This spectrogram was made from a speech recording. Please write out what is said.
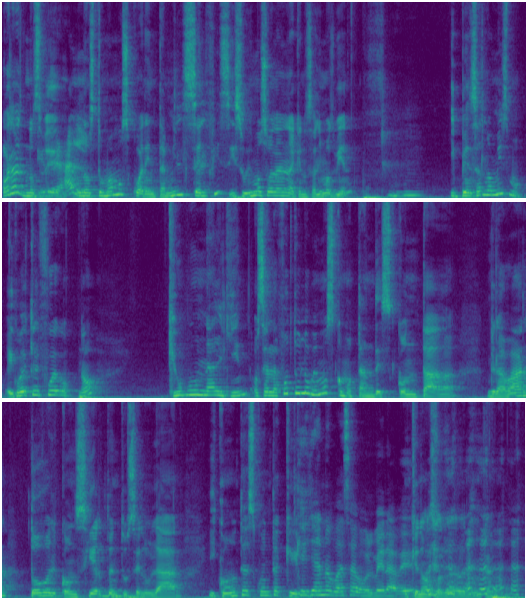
Ahora nos, eh, nos tomamos 40 mil selfies y subimos sola en la que nos salimos bien. Y pensar lo mismo, igual que el fuego, ¿no? Que hubo un alguien, o sea, la foto lo vemos como tan descontada, grabar todo el concierto en tu celular y cuando te das cuenta que, Que ya no vas a volver a ver. que no vas a volver a ver nunca,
